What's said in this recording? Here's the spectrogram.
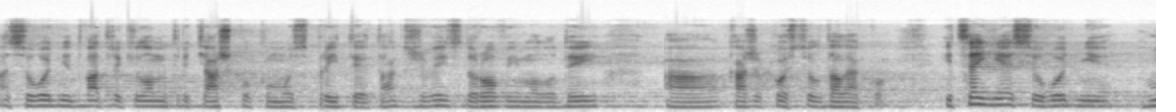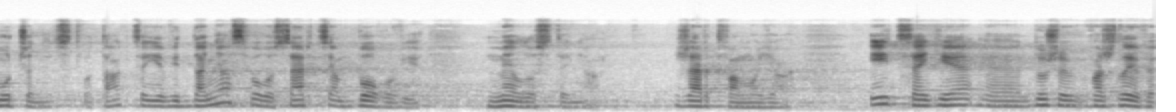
А сьогодні 2-3 кілометри тяжко комусь прийти. Так? Живий, здоровий, молодий, а каже, костюл далеко. І це є сьогодні мучеництво. Так? Це є віддання свого серця Богові, милостиня, жертва моя. І це є е, дуже важливе.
